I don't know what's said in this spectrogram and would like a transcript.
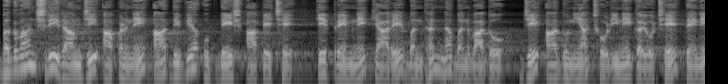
ભગવાન શ્રી રામજી આપણને આ દિવ્ય ઉપદેશ આપે છે કે પ્રેમને ક્યારે બંધન ન બનવા દો. જે આ દુનિયા છોડીને ગયો છે તેને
